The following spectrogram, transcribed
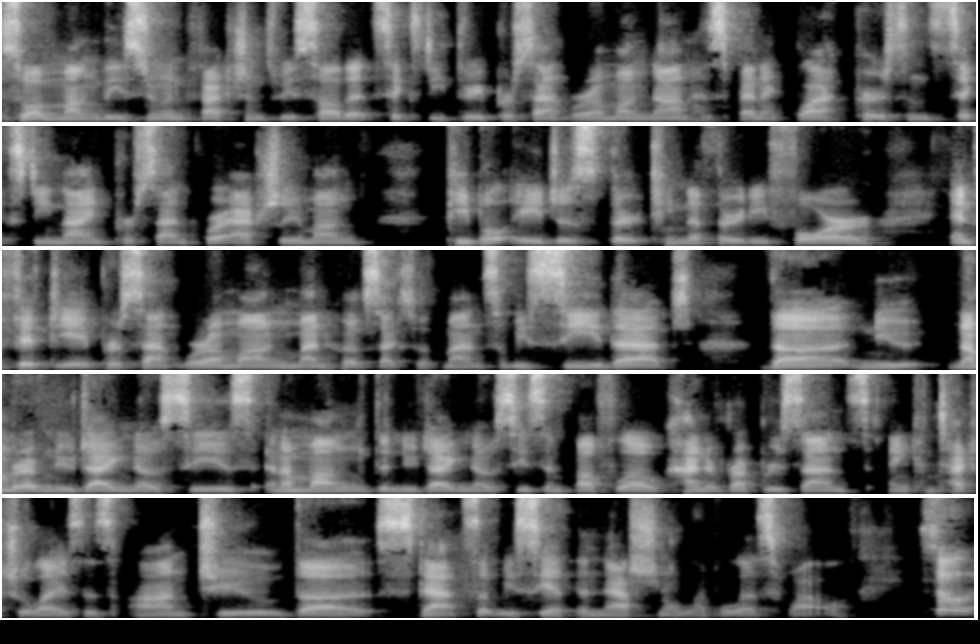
So, among these new infections, we saw that 63% were among non Hispanic Black persons, 69% were actually among people ages 13 to 34, and 58% were among men who have sex with men. So, we see that the new number of new diagnoses and among the new diagnoses in Buffalo kind of represents and contextualizes onto the stats that we see at the national level as well. So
